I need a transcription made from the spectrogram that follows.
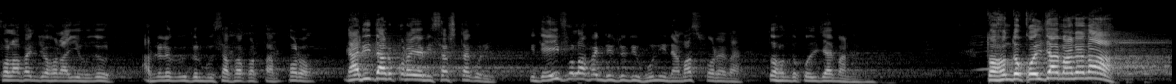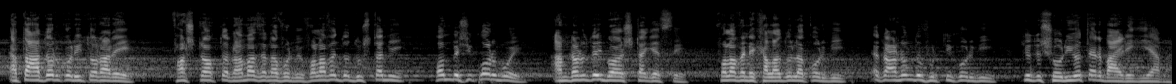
ফলাফান যখন আই হুজুর আপনারা হুজুর মুসাফা করতাম, করো। গাড়ি দাঁড় করাই আমি চেষ্টা করি, কিন্তু এই ফলাফান্ডি যদি হুনি নামাজ পড়ে না, তখন তো কলজায় মানে না। তখন তো কলজায় মানে না। এত আদর করি তোরা রে, ফার্স্ট অক্ত নামাজে না পড়বি ফলাফেন তো দুষ্টামি কম বেশি করবই। আমরারও তো এই বয়সটা গেছে ফলাফেনে খেলাধুলা করবি, একটু আনন্দ ফুর্তি করবি, কিন্তু শরীয়তের বাইরে গিয়া না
